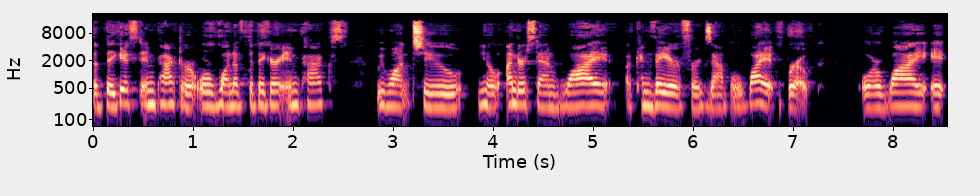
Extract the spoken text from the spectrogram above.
the biggest impact, or or one of the bigger impacts. We want to, you know, understand why a conveyor, for example, why it broke or why it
